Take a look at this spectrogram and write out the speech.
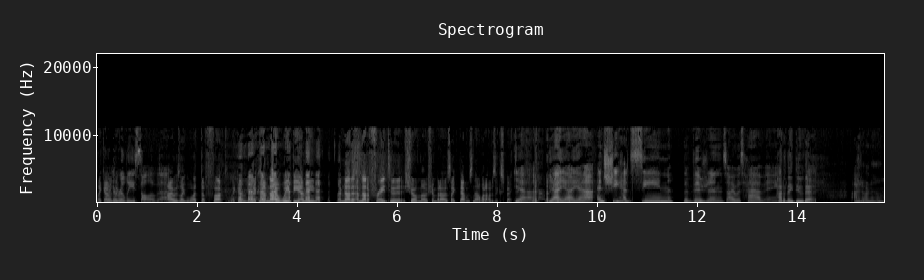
Like You I had was to like, release all of that. I was like, "What the fuck?" Like I'm, you know, because I'm not a weepy. I mean, I'm not. I'm not afraid to show emotion, but I was like, that was not what I was expecting. yeah, yeah, yeah, yeah. And she had seen the visions I was having. How do they do that? I don't know.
